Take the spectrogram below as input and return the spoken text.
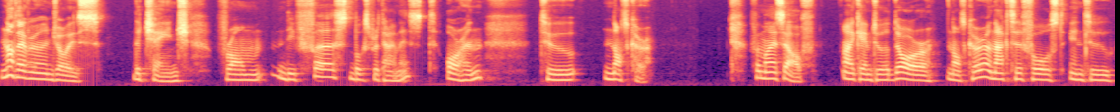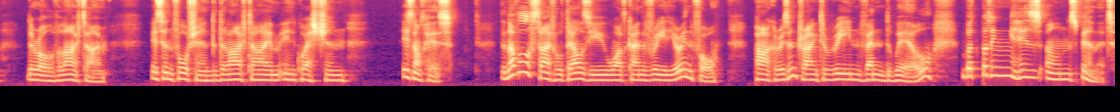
not everyone enjoys the change from the first book's protagonist, Orhan, to Notker. For myself, I came to adore Notker, an actor forced into the role of a lifetime. It's unfortunate that the lifetime in question is not his. The novel's title tells you what kind of read you're in for. Parker isn't trying to reinvent the wheel, but putting his own spin on it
